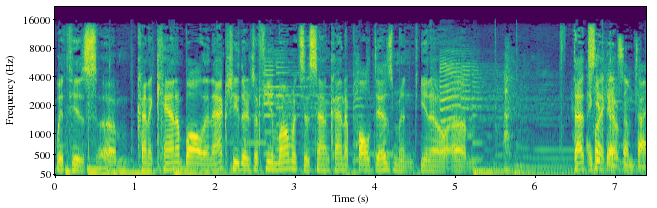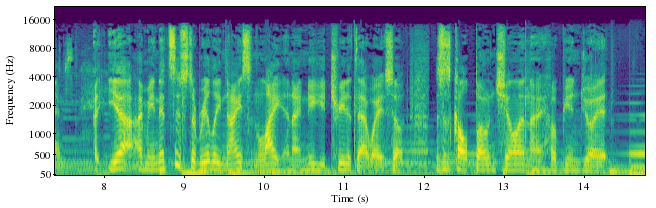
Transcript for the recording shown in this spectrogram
with his um, kind of cannonball, and actually, there's a few moments that sound kind of Paul Desmond, you know. Um, that's I like that a, sometimes. Uh, yeah, I mean, it's just a really nice and light, and I knew you'd treat it that way. So this is called Bone Chillin'. I hope you enjoy it.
